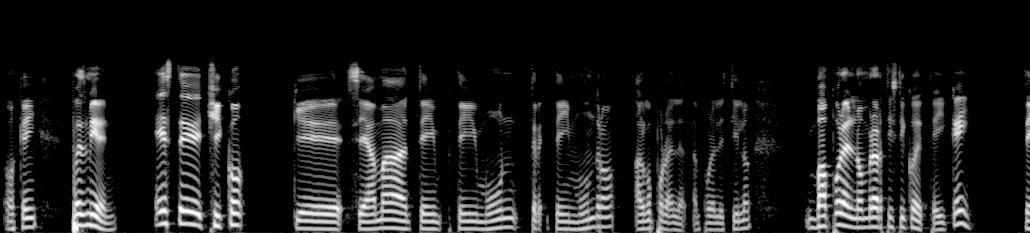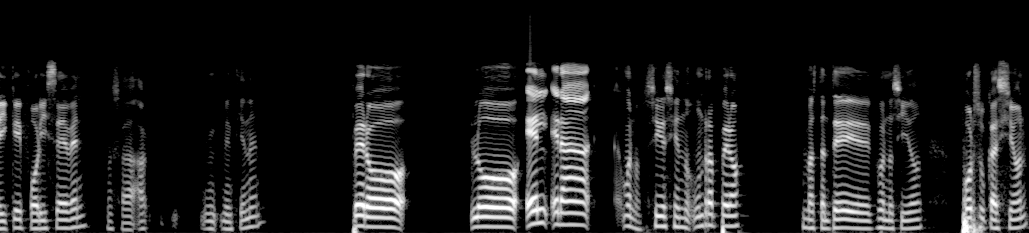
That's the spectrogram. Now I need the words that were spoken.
¿Ok? Pues miren, este chico que se llama Teimundro, algo por el, por el estilo, va por el nombre artístico de TK. TK47, o sea, ah, ¿me entienden? Pero lo él era, bueno, sigue siendo un rapero bastante conocido por su canción.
